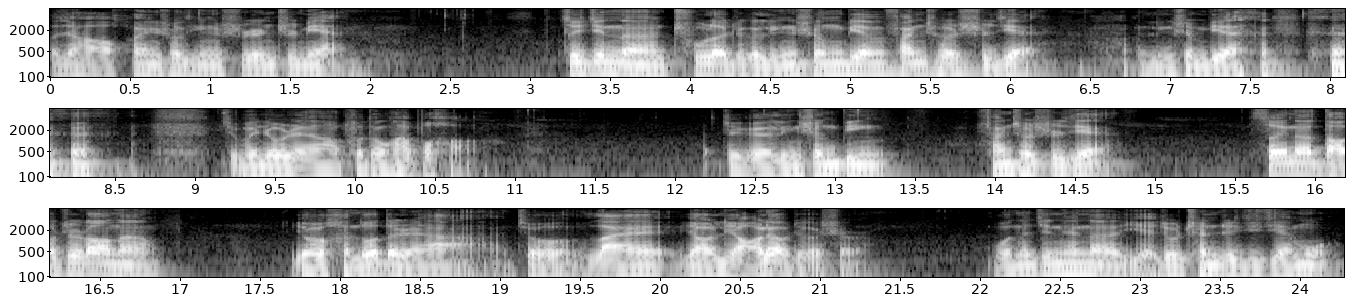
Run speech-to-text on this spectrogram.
大家好，欢迎收听《识人之面》。最近呢，出了这个林生边翻车事件。林生边，这温州人啊，普通话不好。这个林生斌翻车事件，所以呢，导致到呢，有很多的人啊，就来要聊聊这个事儿。我呢，今天呢，也就趁这期节目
